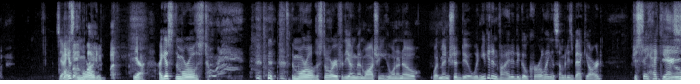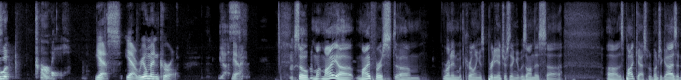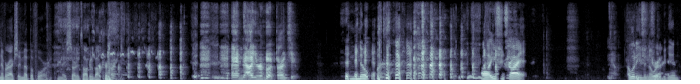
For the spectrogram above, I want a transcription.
see, i guess the moral yeah i guess the moral of the story the moral of the story for the young men watching who want to know what men should do when you get invited to go curling in somebody's backyard just say heck yes. You curl. Yes. Yeah. Real men curl. Yes. Yeah. So my my, uh, my first um, run in with curling is pretty interesting. It was on this uh, uh, this podcast with a bunch of guys I'd never actually met before, and they started talking about curling. and now you're hooked, aren't you? Nope. oh, you should try it. No, I wouldn't even know where to begin.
